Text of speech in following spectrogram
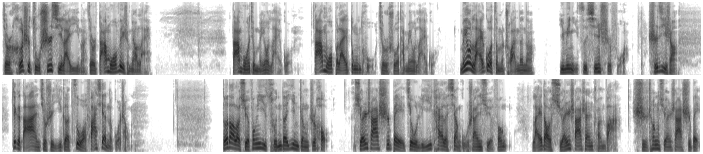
就是何是祖师西来意呢？就是达摩为什么要来？达摩就没有来过。达摩不来东土，就是说他没有来过。没有来过，怎么传的呢？因为你自心是佛。实际上，这个答案就是一个自我发现的过程。得到了雪峰一存的印证之后，玄沙师辈就离开了象谷山雪峰，来到玄沙山传法，史称玄沙师辈。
